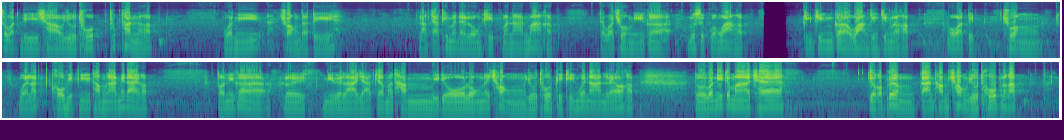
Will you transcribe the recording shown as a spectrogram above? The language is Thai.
สวัสดีชาว YouTube ทุกท่านนะครับ วันนี้ช่องตาตี หลังจากที่ไม่ได้ลงคลิปมานานมากครับ แต่ว่าช่วงนี้ก็รู้สึกว่างๆครับ จริงๆ ก็ว่างจริงๆแหละครับ เพราะว่าติดช่วงไวรัสโควิดนี่ทำงานไม่ได้ครับ ตอนนี้ก็เลยมีเวลาอยากจะมาทำวิดีโอลงในช่อง YouTube ที่ทิ้งไว้นานแล้วครับ โดยวันนี้จะมาแชร์ เกี่ยวกับเรื่องการทำช่อง YouTube นะครับ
